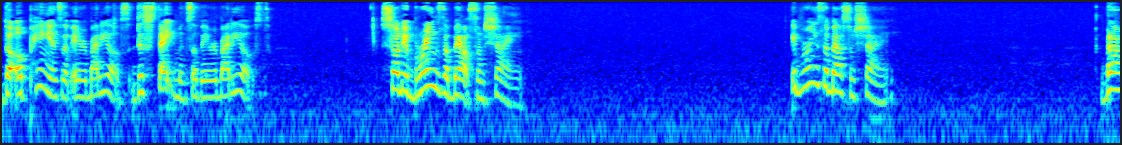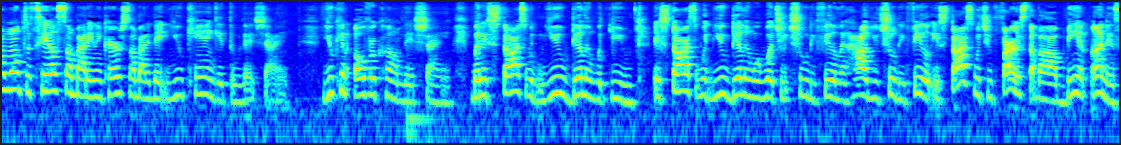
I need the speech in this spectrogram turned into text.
the opinions of everybody else, the statements of everybody else. So that brings about some shame. It brings about some shame. But I want to tell somebody and encourage somebody that you can get through that shame. You can overcome that shame. But it starts with you dealing with you. It starts with you dealing with what you truly feel and how you truly feel. It starts with you first about being honest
